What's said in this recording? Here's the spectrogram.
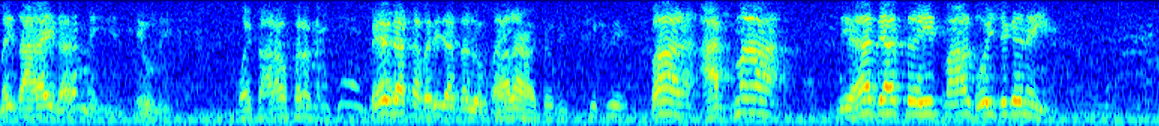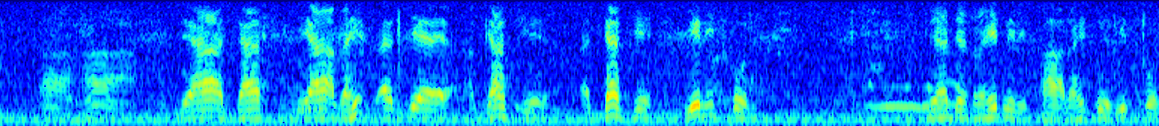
તારા સારા એ ખરા ને એવું નહીં. બે જાતના બધી જાતના લોકો. સારા હોય તો શીખવે. પણ આત્મા દેહાધ્યાસ રહિત માણસ હોય શકે નહીં. રહિત જે અભ્યાસ છે અધ્યાસ છે એ રીત કોણ? દેહાધ્યાસ રહિતની રીત. હા રહિતની રીત કોણ?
